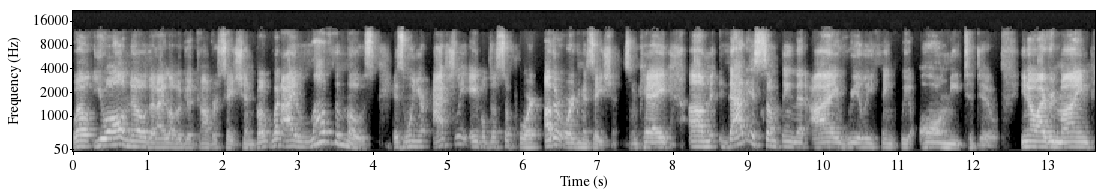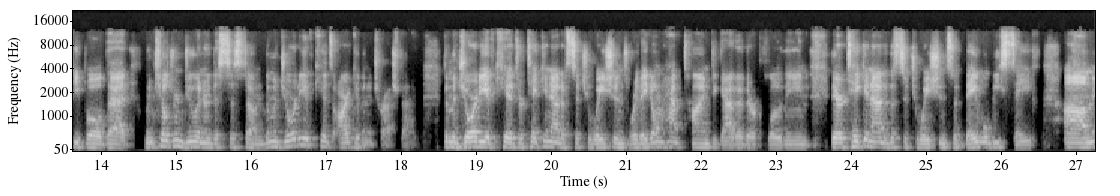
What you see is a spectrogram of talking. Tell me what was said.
Well, you all know that I love a good conversation, but what I love the most is when you're actually able to support other organizations. Okay. Um, that is something that I really think we all need to do. You know, I remind people that when children do enter the system, the majority of kids are given a trash bag. The majority of kids are taken out of situations where they don't have time to gather their clothing. They're taken out of the situation so they will be safe. Um,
